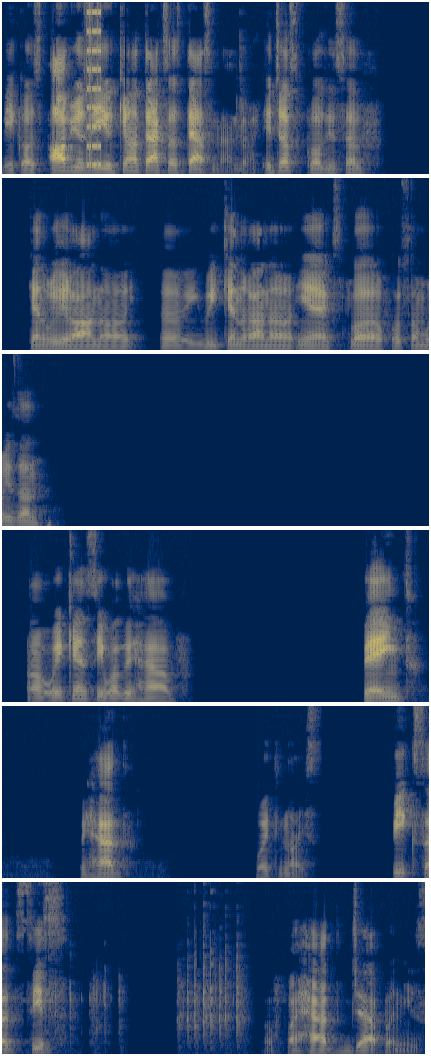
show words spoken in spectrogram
because obviously you cannot access task manager. It just closes itself. Can't really run uh, we can run a yeah explorer for some reason. Uh, we can see what we have paint we had. Quite nice. Fixed this if I had Japanese.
